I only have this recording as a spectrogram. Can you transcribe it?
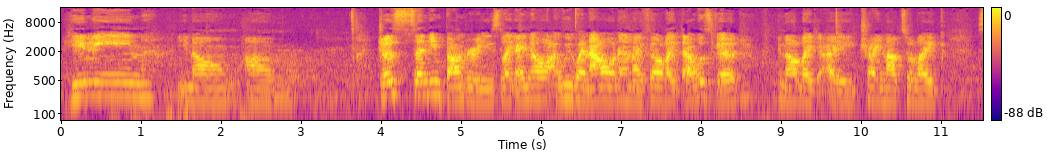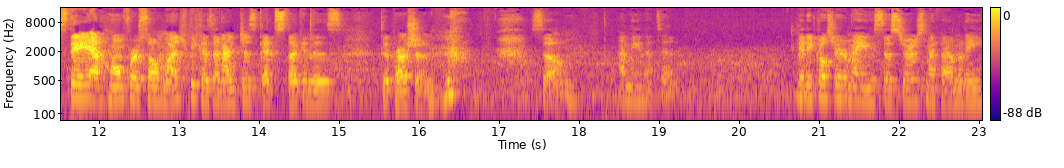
healing. You know, um, just sending boundaries. Like I know I- we went out and I felt like that was good. You know, like I try not to like stay at home for so much because then I just get stuck in this depression. so, I mean, that's it getting closer to my sisters, my family,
